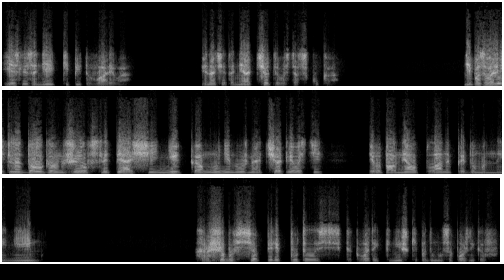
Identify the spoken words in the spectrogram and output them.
если за ней кипит варево. Иначе это не отчетливость, а скука. Непозволительно долго он жил в слепящей, никому не нужной отчетливости и выполнял планы, придуманные не им. Хорошо бы все перепуталось, как в этой книжке, подумал Сапожников,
